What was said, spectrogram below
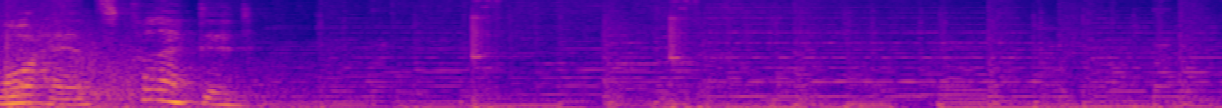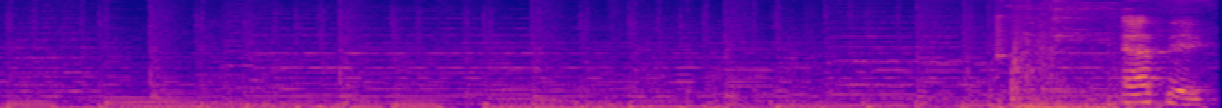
Warheads collected. Epic.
